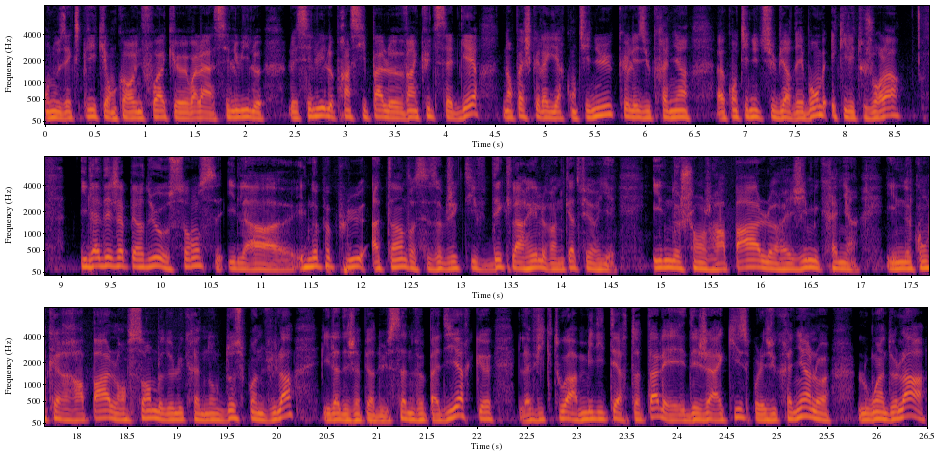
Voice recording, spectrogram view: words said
On nous explique encore une fois que voilà, c'est lui le, c'est lui le principal vaincu de cette guerre. N'empêche que la guerre continue, que les Ukrainiens continuent de subir des bombes et qu'il est toujours là. Il a déjà perdu au sens, il a, il ne peut plus atteindre ses objectifs déclarés le 24 février. Il ne changera pas le régime ukrainien. Il ne conquérera pas l'ensemble de l'Ukraine. Donc, de ce point de vue-là, il a déjà perdu. Ça ne veut pas dire que la victoire militaire totale est déjà acquise pour les Ukrainiens, loin de là.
